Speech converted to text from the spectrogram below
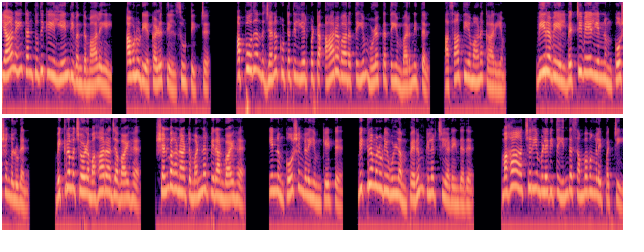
யானை தன் துதிக்கையில் ஏந்தி வந்த மாலையை அவனுடைய கழுத்தில் சூட்டிற்று. அப்போது அந்த ஜனக்கூட்டத்தில் ஏற்பட்ட ஆரவாரத்தையும் முழக்கத்தையும் வர்ணித்தல் அசாத்தியமான காரியம். வீரவேல் வெற்றிவேல் என்னும் கோஷங்களுடன் விக்ரமச்சோழ மகாராஜா வாழ்க செண்பக நாட்டு மன்னர் பிரான் வாழ்க என்னும் கோஷங்களையும் கேட்டு விக்ரமனுடைய உள்ளம் பெரும் கிளர்ச்சி அடைந்தது. மகா ஆச்சரியம் விளைவித்த இந்த சம்பவங்களைப் பற்றி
